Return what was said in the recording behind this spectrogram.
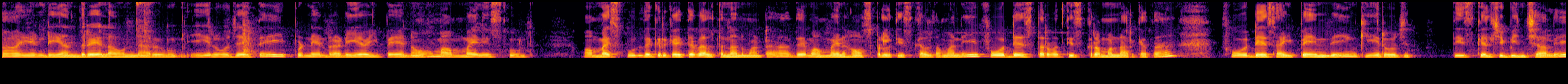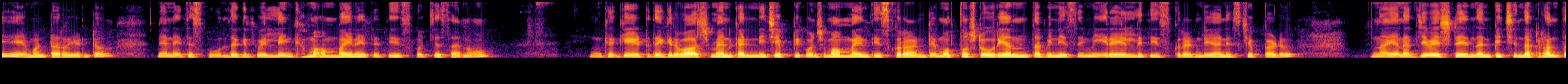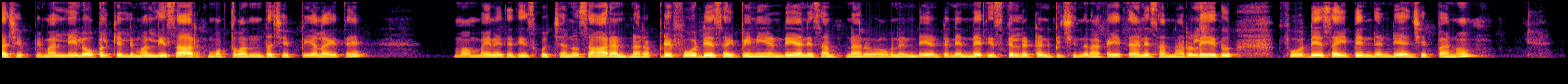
Hi అండి అందరూ ఎలా ఉన్నారు? ఈరోజు అయితే ఇప్పుడు నేను రెడీ అయిపోయాను. మా అమ్మాయిని స్కూల్ మా అమ్మాయి స్కూల్ దగ్గరికి అయితే వెళ్తున్నాను అనమాట అదే మా అమ్మాయిని హాస్పిటల్ తీసుకెళ్తామని ఫోర్ డేస్ తర్వాత తీసుకురమ్మన్నారు కదా. ఫోర్ డేస్ అయిపోయింది. ఇంక ఈరోజు తీసుకెళ్ళి చూపించాలి. ఏమంటారో ఏంటో. నేనైతే స్కూల్ దగ్గరికి వెళ్ళి ఇంకా మా అమ్మాయిని అయితే తీసుకొచ్చేసాను. ఇంకా గేట్ దగ్గర వాచ్మ్యాన్కి అన్నీ చెప్పి కొంచెం మా అమ్మాయిని తీసుకురా అంటే మొత్తం స్టోరీ అంతా వినేసి మీరే వెళ్ళి తీసుకురండి అనేసి చెప్పాడు. నా ఎనర్జీ వేస్ట్ అయింది అనిపించింది అక్కడ అంతా చెప్పి. మళ్ళీ లోపలికి వెళ్ళి మళ్ళీ సార్కి మొత్తం అంతా చెప్పి అలా అయితే మా అమ్మాయిని అయితే తీసుకొచ్చాను. సార్ అంటున్నారు. అప్పుడే ఫోర్ డేస్ అయిపోయినాయండి అనేసి అంటున్నారు. అవునండి. అంటే నిన్నే తీసుకెళ్ళినట్టు అనిపించింది నాకైతే అనేసి అన్నారు. లేదు. ఫోర్ డేస్ అయిపోయిందండి అని చెప్పాను.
